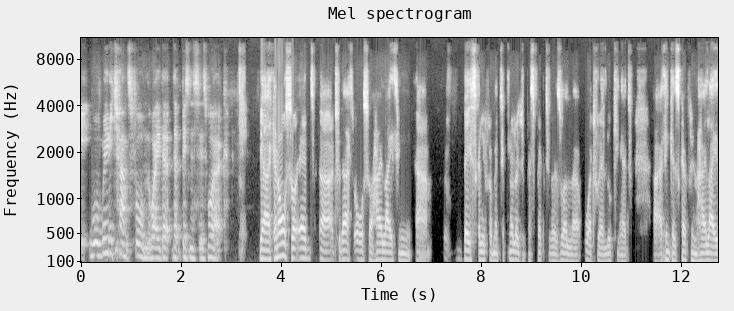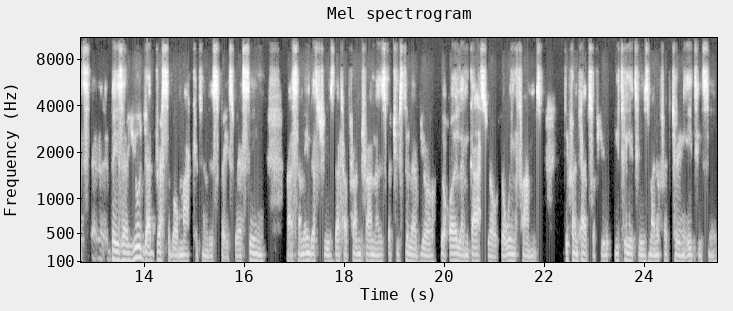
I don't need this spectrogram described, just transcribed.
it will really transform the way that, that businesses work. Yeah, I can also add uh, to that, also highlighting um, basically from a technology perspective as well, uh, what we're looking at. Uh, I think as Katherine highlights, uh, there's a huge addressable market in this space. We're seeing uh, some industries that are front runners, but you still have your, your oil and gas, your, your wind farms, different types of utilities, manufacturing, etc.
